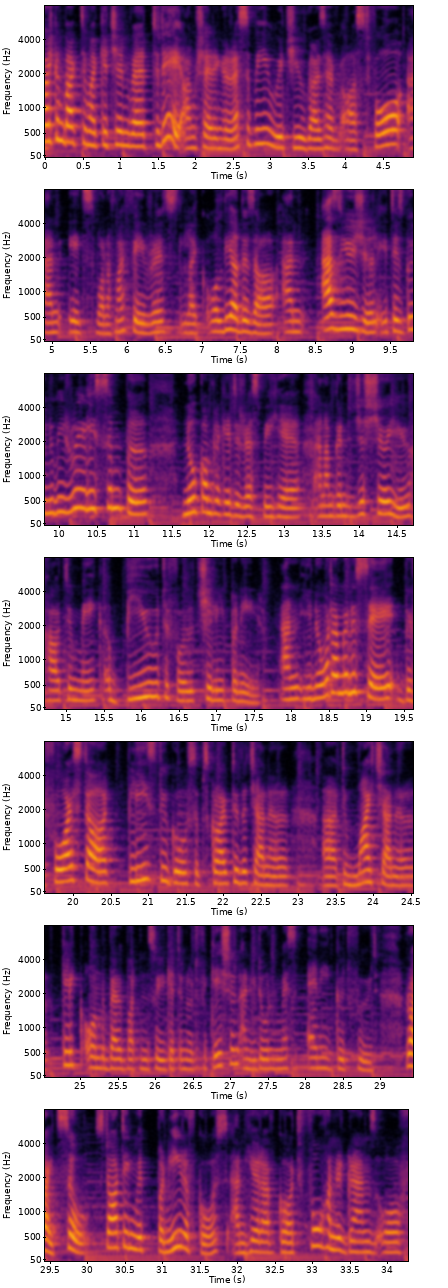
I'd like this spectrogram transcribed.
Welcome back to my kitchen where today I'm sharing a recipe which you guys have asked for and it's one of my favorites like all the others are. And as usual it is going to be really simple no complicated recipe here. And I'm going to just show you how to make a beautiful chili paneer. And you know what I'm going to say before I start, please do go subscribe to the channel, uh, to my channel, click on the bell button so you get a notification and you don't miss any good food. Right, so starting with paneer of course and here I've got 400 grams of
